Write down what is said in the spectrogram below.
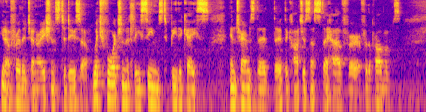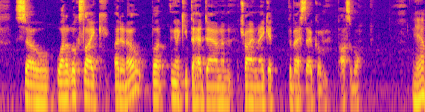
you know further generations to do so which fortunately seems to be the case in terms of the, the, the consciousness they have for, for the problems. So what it looks like i don't know but i'm going to keep the head down and try and make it the best outcome possible. Yeah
